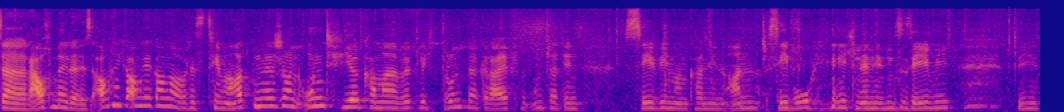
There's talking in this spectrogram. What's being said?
Der Rauchmelder ist auch nicht angegangen, aber das Thema hatten wir schon. Und hier kann man wirklich drunter greifen unter den Sevi, man kann ihn an, Sevo, ich nenne ihn Sevi, die,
